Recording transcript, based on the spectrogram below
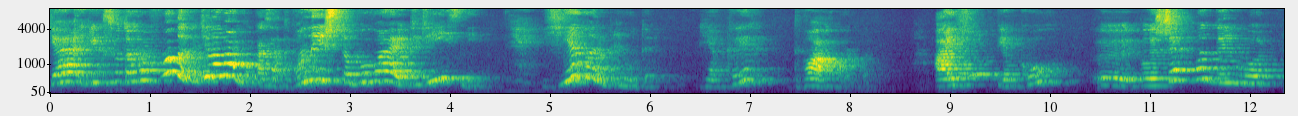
я їх сфотографувала хотіла вам показати. Вони ж то бувають різні. Є верблюди, в яких два горби, а є в яких лише один горб.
